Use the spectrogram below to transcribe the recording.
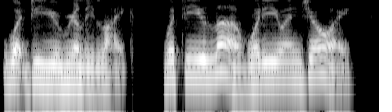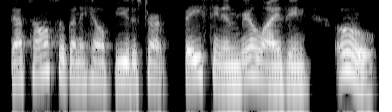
what do you really like? What do you love? What do you enjoy? That's also going to help you to start facing and realizing, oh,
